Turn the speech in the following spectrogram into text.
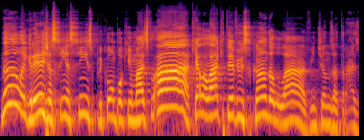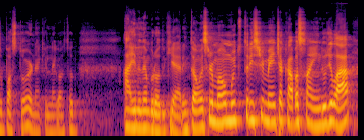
Não, a igreja assim, assim, explicou um pouquinho mais. Falou, ah, aquela lá que teve o escândalo lá 20 anos atrás, do pastor, né, aquele negócio todo. Aí ele lembrou do que era. Então esse irmão, muito tristemente, acaba saindo de lá.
